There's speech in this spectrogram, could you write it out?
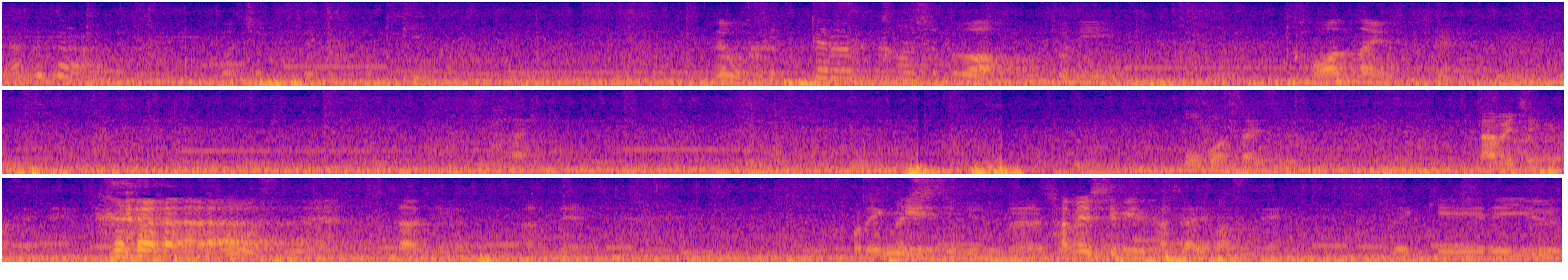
並べたら。まあちょっとで大きいか。でも振ってる感触は本当に変わんないですよねオーバーサイズ。舐めちゃいけませんね。そうですね。舐めちゃいけませんなんでこれ試してみるうん試してみる価値ありますね。これ系でいう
